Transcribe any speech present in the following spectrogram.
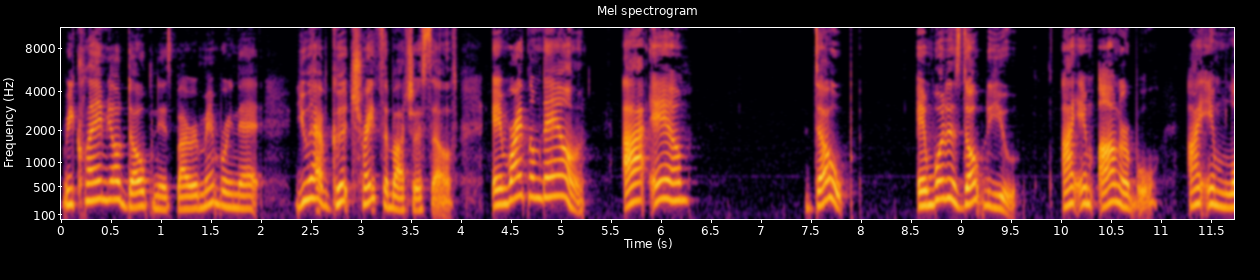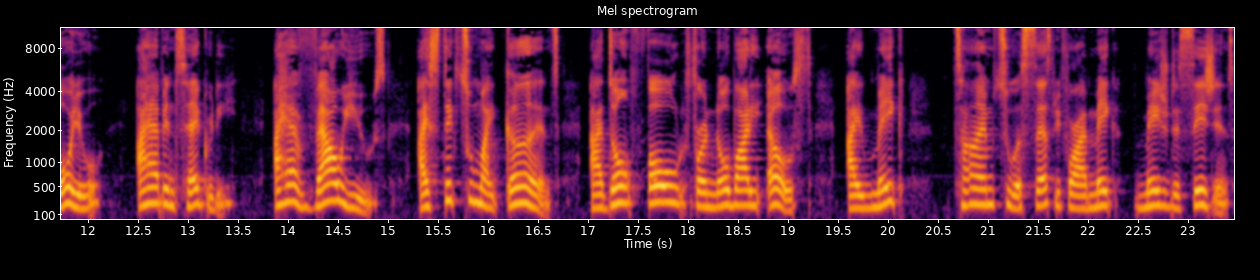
Reclaim your dopeness by remembering that you have good traits about yourself and write them down. I am dope. And what is dope to you? I am honorable. I am loyal. I have integrity. I have values. I stick to my guns. I don't fold for nobody else. I make time to assess before I make major decisions.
